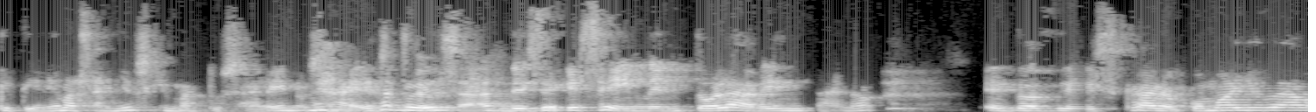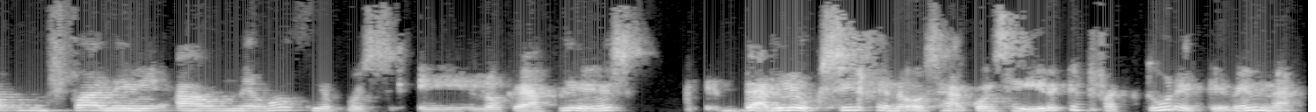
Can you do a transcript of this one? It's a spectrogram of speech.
que tiene más años que Matusalén. O sea, esto es desde que se inventó la venta, ¿no? Entonces, claro, ¿cómo ayuda un funnel a un negocio? Pues eh, lo que hace es darle oxígeno, o sea, conseguir que facture, que venda.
